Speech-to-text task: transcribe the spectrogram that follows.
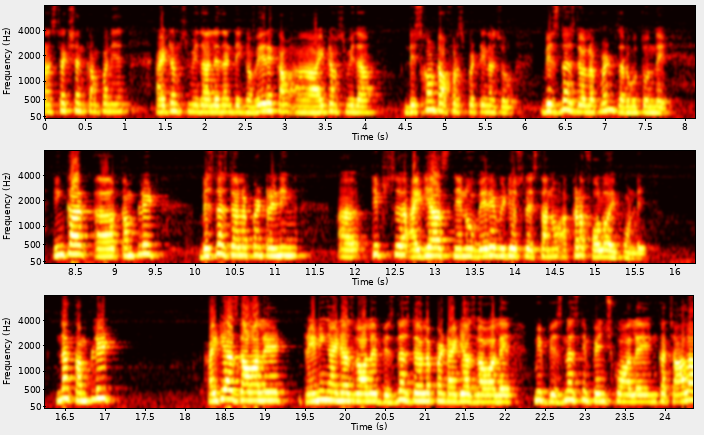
కన్స్ట్రక్షన్ కంపెనీ ఐటమ్స్ మీద లేదంటే ఇంకా వేరే ఐటమ్స్ మీద డిస్కౌంట్ ఆఫర్స్ పెట్టినచో బిజినెస్ డెవలప్మెంట్ జరుగుతుంది. ఇంకా complete business development training tips ideas నేను వేరే వీడియోస్లో ఇస్తాను. అక్కడ ఫాలో అయిపోండి. నా కంప్లీట్ ఐడియాస్ కావాలి. ట్రైనింగ్ ఐడియాస్ కావాలి బిజినెస్ డెవలప్మెంట్ ఐడియాస్ కావాలి మీ బిజినెస్ని పెంచుకోవాలి ఇంకా చాలా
